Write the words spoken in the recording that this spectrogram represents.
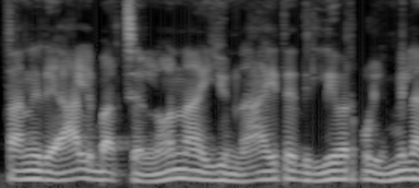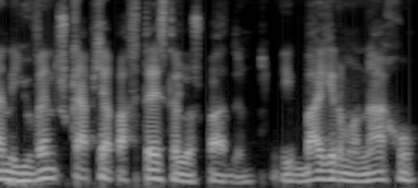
Θα είναι η Real, η Barcelona, η United, η Liverpool, η Milan, η Juventus, κάποια από αυτές τέλος πάντων. Η Bayern Μονάχου.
